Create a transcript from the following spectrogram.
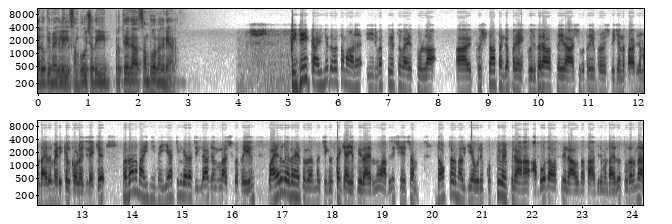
ആരോഗ്യ മേഖലയിൽ സംഭവിച്ചത്? ഈ പ്രത്യേക സംഭവം എങ്ങനെയാണ്? ഫിജി കഴിഞ്ഞ ദിവസമാണ് ഇരുപത്തിയെട്ട് വയസ്സുള്ള കൃഷ്ണ തങ്കപ്പനെ ഗുരുതരാവസ്ഥയിൽ ആശുപത്രിയിൽ പ്രവേശിപ്പിക്കേണ്ട സാഹചര്യം ഉണ്ടായത് മെഡിക്കൽ കോളേജിലേക്ക്. പ്രധാനമായും ഈ നെയ്യാറ്റിൻകര ജില്ലാ ജനറൽ ആശുപത്രിയിൽ വയറുവേദനയെ തുടർന്ന് ചികിത്സയ്ക്കായി എത്തിയതായിരുന്നു. അതിനുശേഷം ഡോക്ടർ നൽകിയ ഒരു കുത്തിവയ്പ്പിലാണ് അബോധാവസ്ഥയിലാവുന്ന സാഹചര്യം ഉണ്ടായത് തുടർന്ന്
